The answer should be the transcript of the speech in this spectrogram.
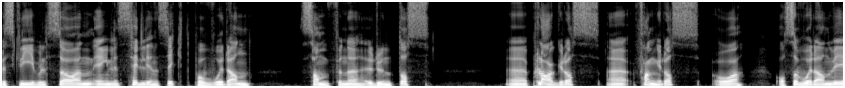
beskrivelse og en egentlig selvinnsikt på hvordan samfunnet rundt oss plager oss, fanger oss, og også hvordan vi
